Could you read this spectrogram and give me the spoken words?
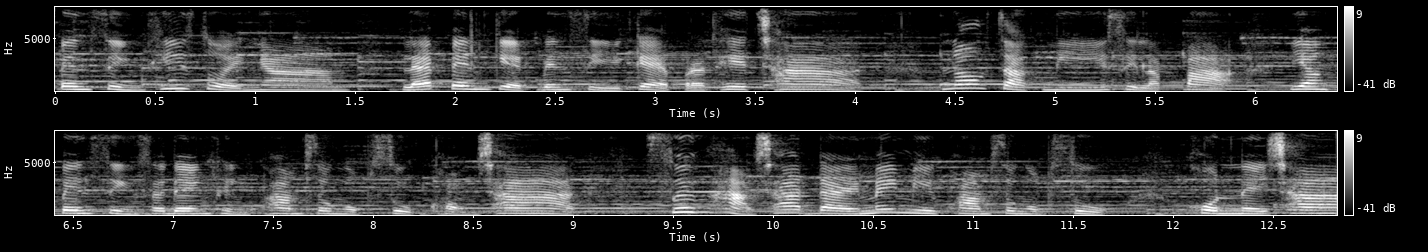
เป็นสิ่งที่สวยงาม และเป็นเกียรติเป็นสีแก่ประเทศชาติ นอกจากนี้ศิลปะยังเป็นสิ่งแสดงถึงความสงบสุขของชาติ ซึ่งหากชาติใดไม่มีความสงบสุข คนในชา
